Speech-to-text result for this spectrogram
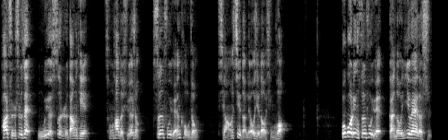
他只是在五月四日当天从他的学生孙福元口中详细的了解到情况。不过，令孙福元感到意外的是，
